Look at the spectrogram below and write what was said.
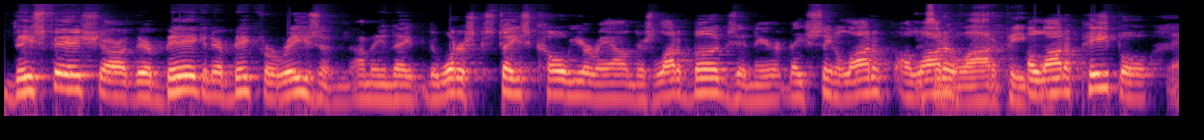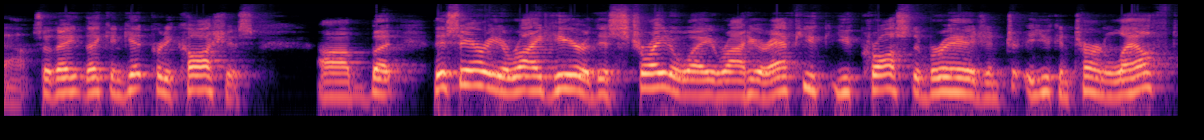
These fish are, they're big and they're big for a reason. I mean, they, the water stays cold year round. There's a lot of bugs in there. They've seen a lot of, a I've lot of, a lot of people. a lot of people. Yeah, So they, they can get pretty cautious. Uh, but this area right here, this straightaway right here, after you, you cross the bridge and t- you can turn left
